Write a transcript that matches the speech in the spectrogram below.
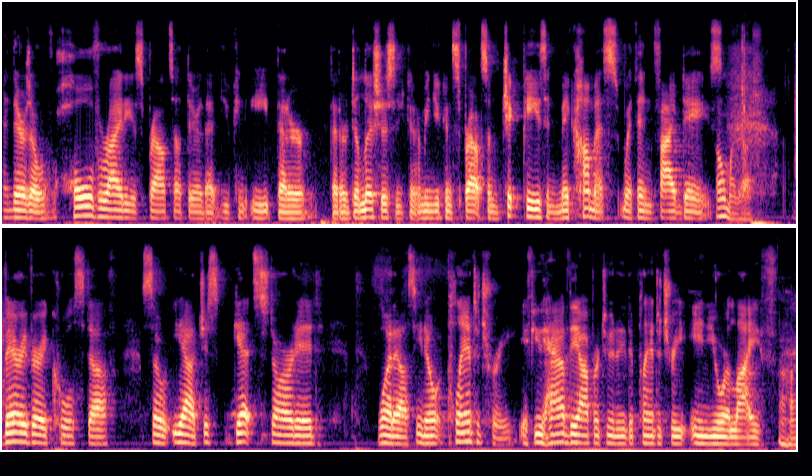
and there's a whole variety of sprouts out there that you can eat that are that are delicious. You can, I mean, you can sprout some chickpeas and make hummus within five days. Oh my gosh! Very very cool stuff. So yeah, just get started. What else? You know, plant a tree. If you have the opportunity to plant a tree in your life, uh-huh.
